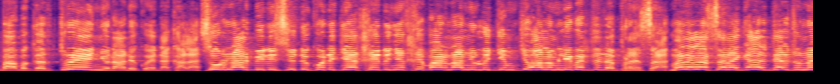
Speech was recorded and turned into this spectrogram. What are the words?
Babacar Touré ñu daal di koy dakala journal bi di Sud Quotidien xëy duñu xibaar naa ñu lu jëm ci wàllum de presse. Mën na la Sénégal deltu na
